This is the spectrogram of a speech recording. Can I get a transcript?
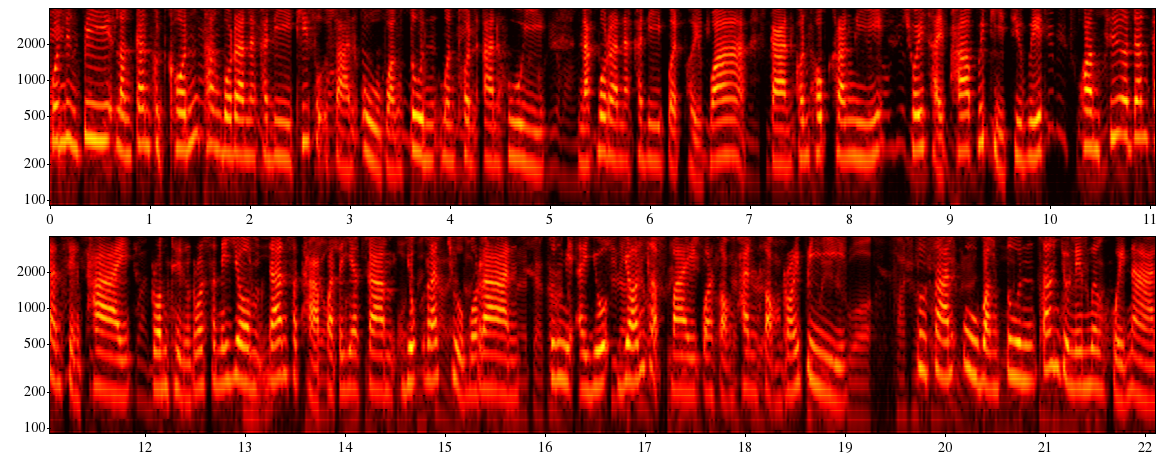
กว่าหนึ่งปีหลังการขุดค้นทางโบราณคดีที่สุสานอู่หวังตุนมณฑลอานฮุย นักโบราณคดีเปิดเผยว่า การค้นพบครั้งนี้ช่วยฉายภาพวิถีชีวิต ความเชื่อด้านการเสี่ยงทาย รวมถึงรสนิยม ด้านสถาปัตยกรรม ยุครัชฉูโบราณ ซึ่งมีอายุย้อนกลับไปกว่า 2,200 ปี สุสานอู่หวังตุนตั้งอยู่ในเมืองหวยหนาน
